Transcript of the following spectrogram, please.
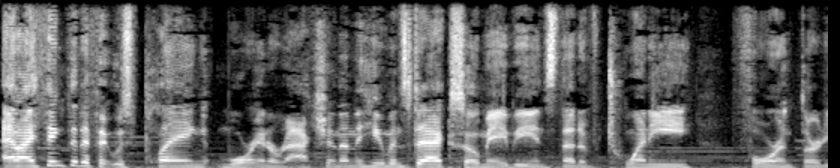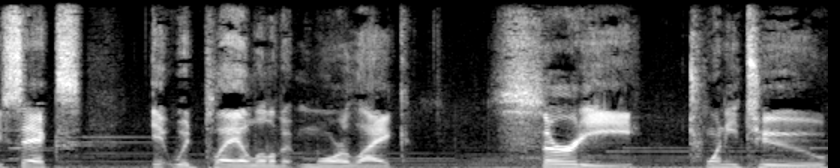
and I think that if it was playing more interaction than the humans deck, so maybe instead of 24 and 36, it would play a little bit more like 30, 22,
